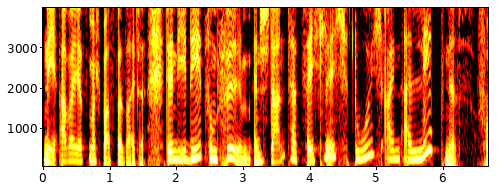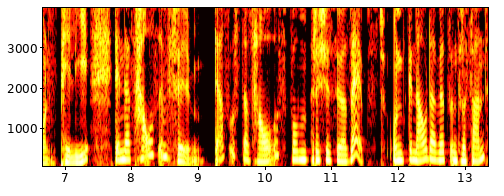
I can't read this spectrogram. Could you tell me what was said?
Nee, aber jetzt mal Spaß beiseite. Denn die Idee zum Film entstand tatsächlich durch ein Erlebnis von Pilly. Denn das Haus im Film, das ist das Haus vom Regisseur selbst. Und genau da wird's interessant,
